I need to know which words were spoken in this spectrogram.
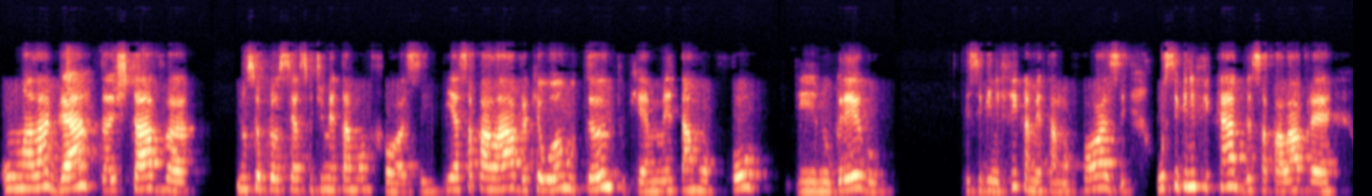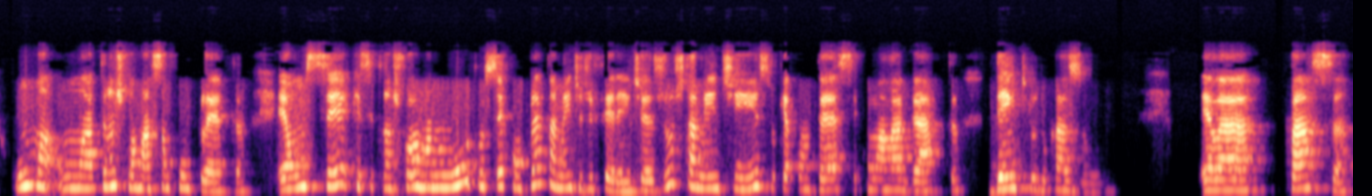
uma lagarta estava no seu processo de metamorfose. E essa palavra que eu amo tanto, que é metamorfo, no grego, que significa metamorfose, o significado dessa palavra é uma, uma transformação completa. É um ser que se transforma num outro ser completamente diferente. É justamente isso que acontece com a lagarta dentro do casulo. Ela passa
